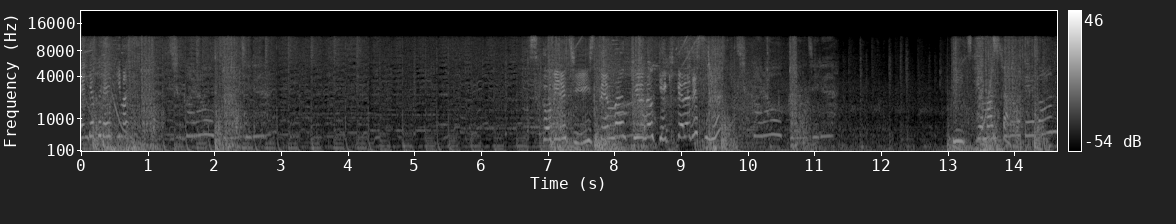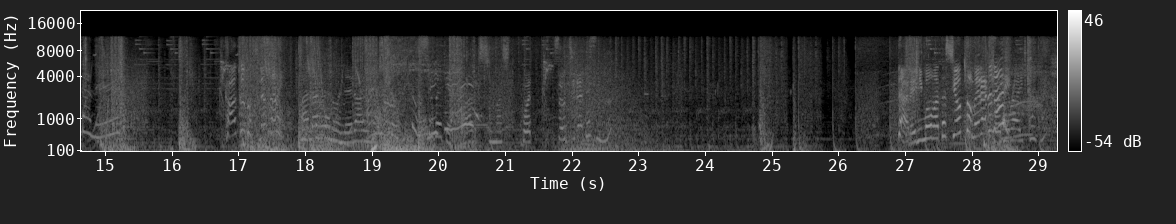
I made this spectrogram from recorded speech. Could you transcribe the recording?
全力でいきます。力を感じる。スコビル値1000万級の激辛ですわ力を感じる。見つけました。出番だね。覚悟しなさい。あなたの狙いて把握しました。こそちらです誰にも私を止められこない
